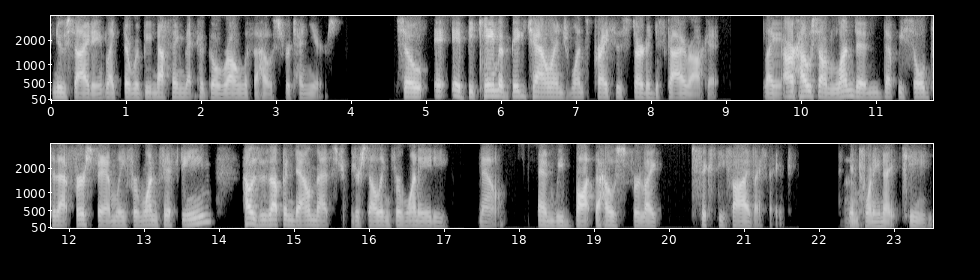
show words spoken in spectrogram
new siding, like there would be nothing that could go wrong with the house for ten years. So it, it became a big challenge once prices started to skyrocket like our house on London that we sold to that first family for 115 houses up and down that street are selling for 180 now. And we bought the house for like 65 I think wow. in 2019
